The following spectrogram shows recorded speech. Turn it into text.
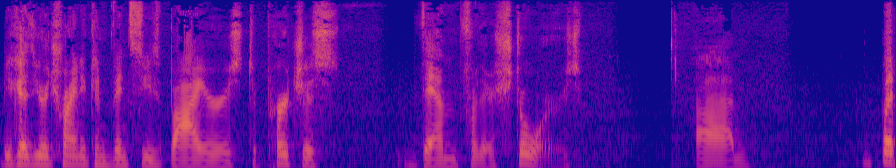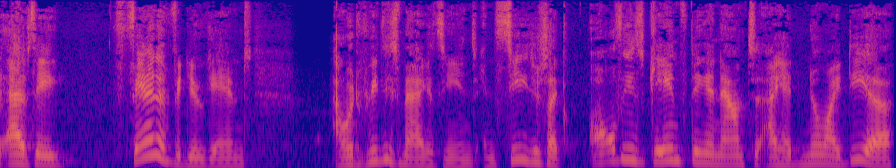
because you were trying to convince these buyers to purchase them for their stores. Um, but as a fan of video games, I would read these magazines and see just like all these games being announced that I had no idea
